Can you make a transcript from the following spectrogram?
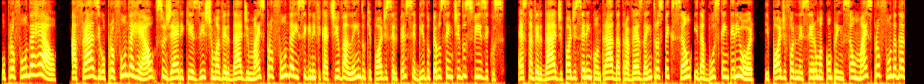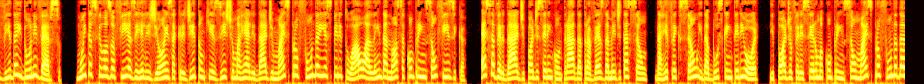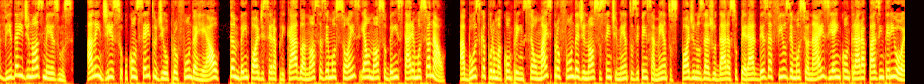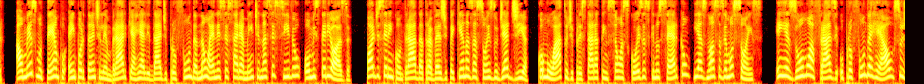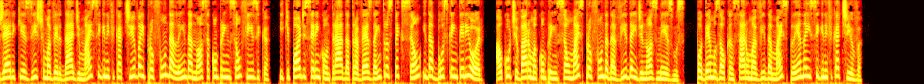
O profundo é real. A frase o profundo é real sugere que existe uma verdade mais profunda e significativa além do que pode ser percebido pelos sentidos físicos. Esta verdade pode ser encontrada através da introspecção e da busca interior, e pode fornecer uma compreensão mais profunda da vida e do universo. Muitas filosofias e religiões acreditam que existe uma realidade mais profunda e espiritual além da nossa compreensão física. Essa verdade pode ser encontrada através da meditação, da reflexão e da busca interior, e pode oferecer uma compreensão mais profunda da vida e de nós mesmos. Além disso, o conceito de o profundo é real também pode ser aplicado a nossas emoções e ao nosso bem-estar emocional. A busca por uma compreensão mais profunda de nossos sentimentos e pensamentos pode nos ajudar a superar desafios emocionais e a encontrar a paz interior. Ao mesmo tempo, é importante lembrar que a realidade profunda não é necessariamente inacessível ou misteriosa. Pode ser encontrada através de pequenas ações do dia a dia, como o ato de prestar atenção às coisas que nos cercam e às nossas emoções. Em resumo, a frase o profundo é real sugere que existe uma verdade mais significativa e profunda além da nossa compreensão física, e que pode ser encontrada através da introspecção e da busca interior. Ao cultivar uma compreensão mais profunda da vida e de nós mesmos, podemos alcançar uma vida mais plena e significativa.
